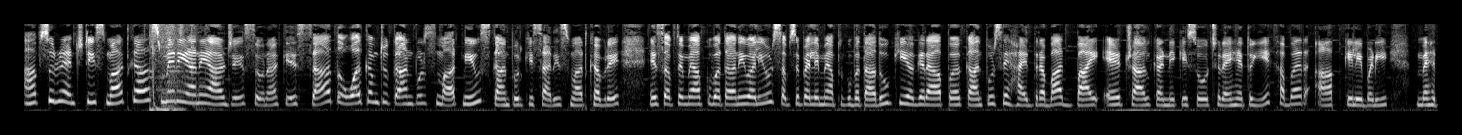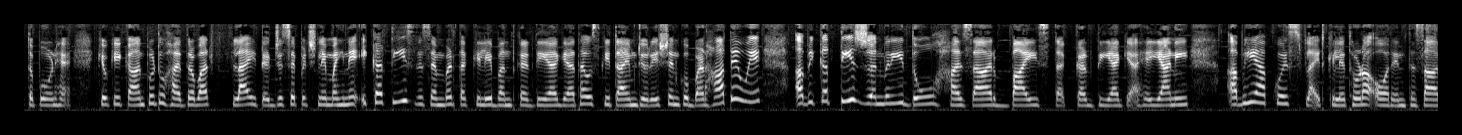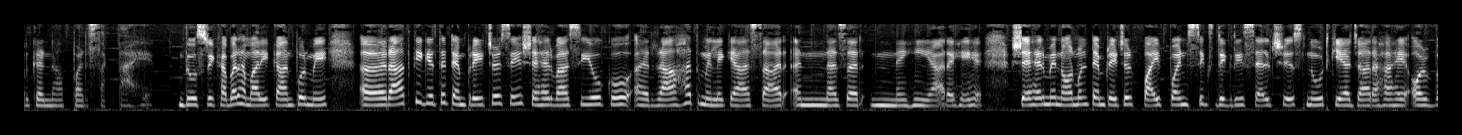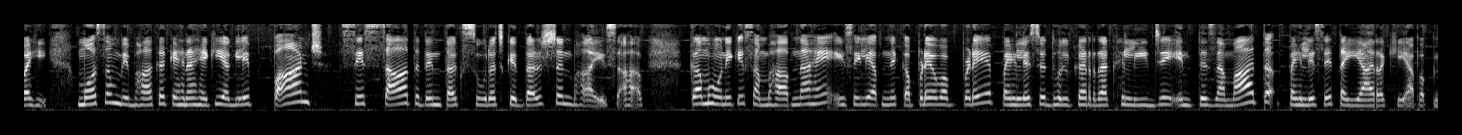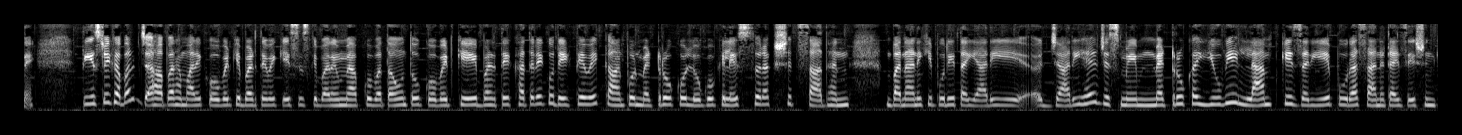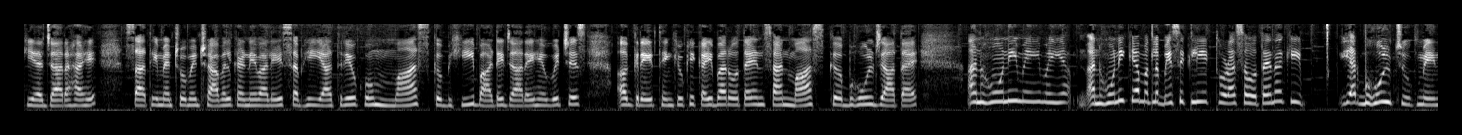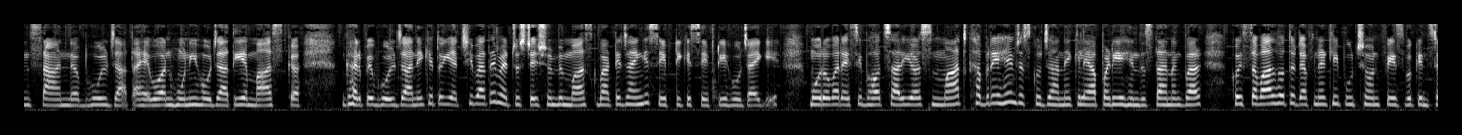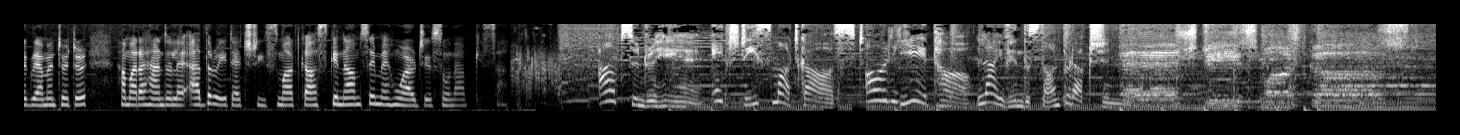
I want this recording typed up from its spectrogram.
आप सुन रहे H T smart cast मेरे यानी आरजे सोना के साथ। Welcome to Kanpur smart news Kanpur की सारी स्मार्ट खबरें। इस हफ़्ते में आपको बताने वाली हूँ और सबसे पहले मैं आपको बता दूँ कि अगर आप कानपुर से हैदराबाद बाय एयर ट्रैवल करने की सोच रहे हैं तो ये खबर आपके लिए बड़ी महत्वपूर्ण है। क्योंकि कानपुर टू हैदराबाद फ़्लाइट जिसे पिछले महीने इकतीस दिसंबर तक के लिए बंद कर दिया गया था, उसकी टाइम ड्यूरेशन को बढ़ाते हुए अब इकतीस जनवरी दो हज़ार बाईस तक कर दिया गया है। यानी अभी आपको इस फ़्लाइट के लिए थोड़ा और इंतज़ार करना पड़ सकता है। दूसरी खबर, हमारी कानपुर में रात के गिरते टेम्परेचर से शहरवासियों को राहत मिलने के आसार नज़र नहीं आ रहे हैं। शहर में normal temperature 5.6 degree Celsius note किया जा रहा है और वही मौसम विभाग का कहना है कि अगले पाँच से सात दिन तक सूरज के दर्शन भाई साहब कम होने की संभावना है। इसीलिए अपने कपड़े वपड़े पहले से धुलकर रख लीजिए। इंतज़ाम पहले से तैयार रखिए आप अपने। तीसरी खबर, जहाँ पर हमारे कोविड के बढ़ते हुए केसेस के बारे में मैं आपको बताऊँ तो कोविड के बढ़ते खतरे को देखते हुए कानपुर मेट्रो को लोगों के लिए सुरक्षित साधन बनाने की पूरी तैयारी जारी है, जिसमें मेट्रो का यूवी लैंप के ज़रिए पूरा सैनिटाइजेशन किया जा रहा है। साथ ही मेट्रो में ट्रैवल करने वाले सभी यात्रियों को मास्क भी बांटे जा रहे हैं which is a great thing क्योंकि कई बार होता है इंसान मास्क भूल जाता है। अनहोनी में ही भैया, अनहोनी क्या मतलब बेसिकली एक थोड़ा सा होता है ना कि यार भूल चूक में इंसान भूल जाता है वो अनहोनी हो जाती है मास्क घर पे भूल जाने की तो ये अच्छी बात है मेट्रो स्टेशन पे मास्क बांटे जाएँगे सेफ्टी की सेफ्टी हो जाएगी। मोर ओवर ऐसी बहुत सारी और स्मार्ट खबरें हैं जिसको जानने के लिए आप पढ़िए हिंदुस्तान अखबार। कोई सवाल हो तो डेफिनेटली पूछो on Facebook Instagram and Twitter हमारा हैंडल है at the rate H T smart cast के नाम से मैं हूँ आरजे सोना आपके साथ। आप सुन रहे हैं एच टी स्मार्ट कास्ट और ये था live Hindustan production HD Smartcast.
